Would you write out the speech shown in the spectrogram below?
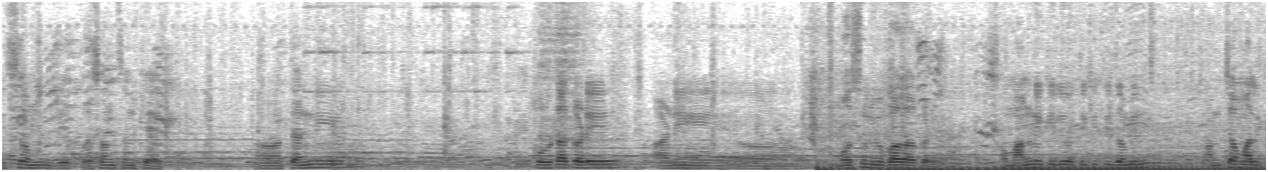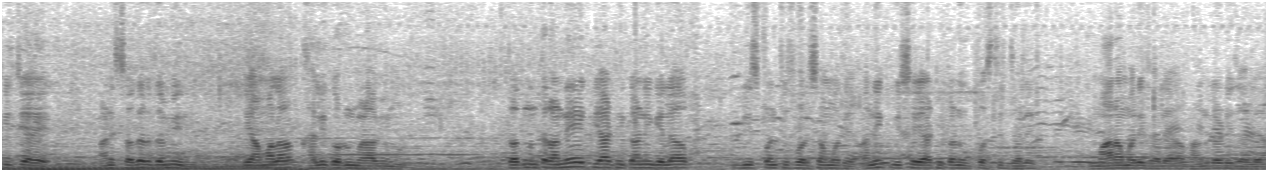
इसम जे प्रशांत संख्या आहेत त्यांनी कोर्टाकडे आणि महसूल विभागाकडे मागणी केली होती की ती जमीन आमच्या मालकीची आहे आणि सदर जमीन ती आम्हाला खाली करून मिळावी म्हणून. तदनंतर अनेक या ठिकाणी गेल्या वीस पंचवीस वर्षामध्ये अनेक विषय या ठिकाणी उपस्थित झाले. मारामारी झाल्या भानगडी झाल्या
